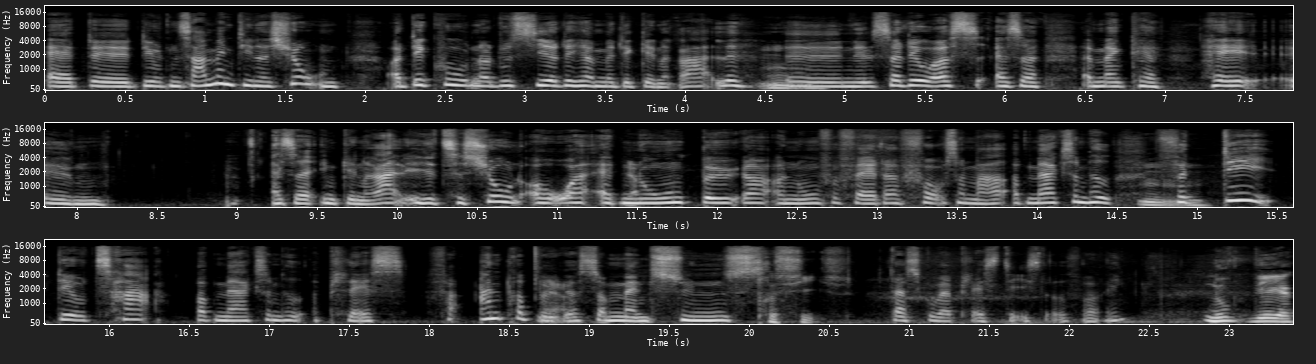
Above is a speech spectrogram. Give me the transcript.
at øh, det er jo den samme indignation, og det kunne, når du siger det her med det generelle, mm. øh, Niels, så er det jo også, altså, at man kan have... Øh, altså en generel irritation over, at ja. nogle bøger og nogle forfattere får så meget opmærksomhed, mm. fordi det jo tager opmærksomhed og plads for andre bøger, ja. som man synes, Præcis. der skulle være plads til i stedet for. Ikke? Nu vil jeg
